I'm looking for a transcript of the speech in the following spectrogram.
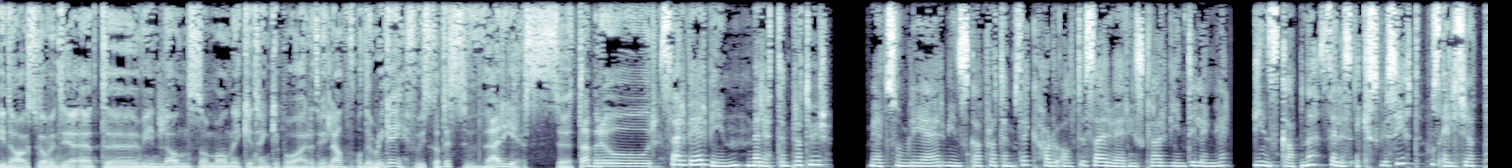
I dag skal vi til et uh, vinland som man ikke tenker på er et vinland, og det blir gøy, for vi skal til Sverige. Søt deg, bror! Server vinen med rett temperatur. Med et sommelier vinskap fra Temsek har du alltid serveringsklar vin tilgjengelig. Vinskapene selges eksklusivt hos Elkjøp.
